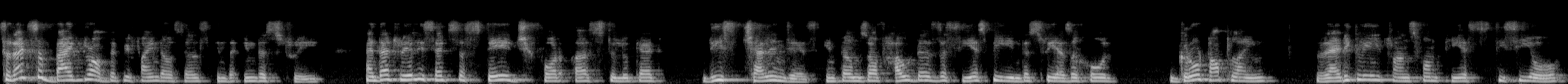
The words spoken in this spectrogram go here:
So that's a backdrop that we find ourselves in the industry. And that really sets the stage for us to look at these challenges in terms of how does the CSP industry as a whole grow top line, radically transform TS, TCO,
